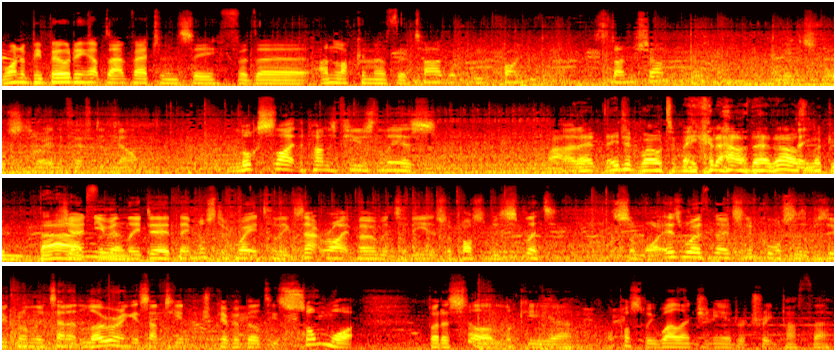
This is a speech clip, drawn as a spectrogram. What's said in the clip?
Want to be building up that veterancy for the unlocking of the target weak point stun shot. Away the 50 cal. Looks like the Panzer Fusiliers Wow, they, they did well to make it out of there. That was looking bad. genuinely did. They must have waited till the exact right moment till the units were possibly split somewhat. It is worth noting, of course, is the Bazooka and Lieutenant lowering its anti-infantry capabilities somewhat, but a still a lucky uh, or possibly well-engineered retreat path there.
